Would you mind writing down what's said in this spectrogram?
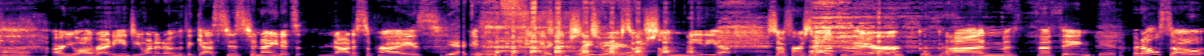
Are you all ready? Do you want to know who the guest is tonight? It's not a surprise. Yeah, if you've been paying like, attention right to our social media. So first of all, it's there on the thing, Yeah. but also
